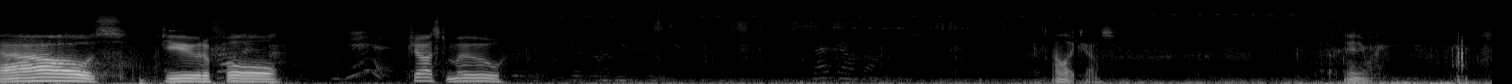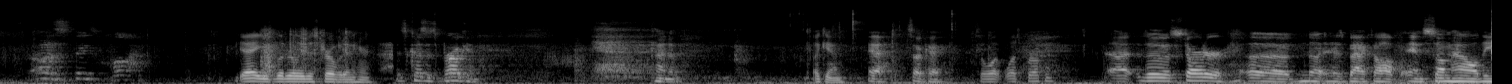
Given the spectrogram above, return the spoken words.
Cows. Beautiful. Just moo. I like cows. Anyway. Oh, this thing's hot. Yeah, you literally just drove it in here. It's because it's broken. Kind of. Again. Yeah, it's okay. So what what's broken? Uh, the starter uh, nut has backed off, and somehow the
